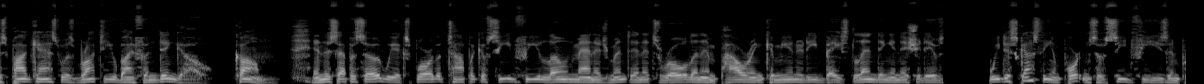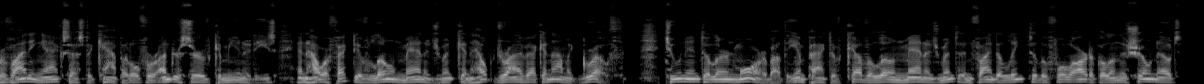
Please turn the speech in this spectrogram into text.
This podcast was brought to you by Fundingo. Com. In this episode, we explore the topic of CDFI loan management and its role in empowering community based lending initiatives. We discuss the importance of CDFIs in providing access to capital for underserved communities and how effective loan management can help drive economic growth. Tune in to learn more about the impact of KEVA loan management and find a link to the full article in the show notes.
